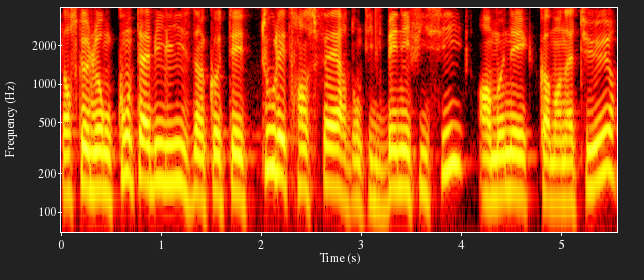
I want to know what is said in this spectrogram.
Lorsque l'on comptabilise d'un côté tous les transferts dont ils bénéficient, en monnaie comme en nature,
